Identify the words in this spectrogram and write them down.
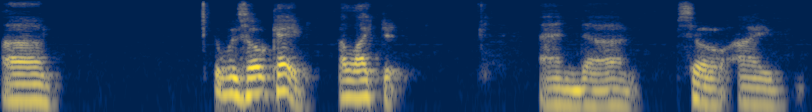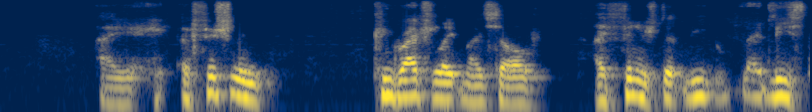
uh, it was okay. I liked it. And uh, so I, I officially congratulate myself. I finished at, le- at least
